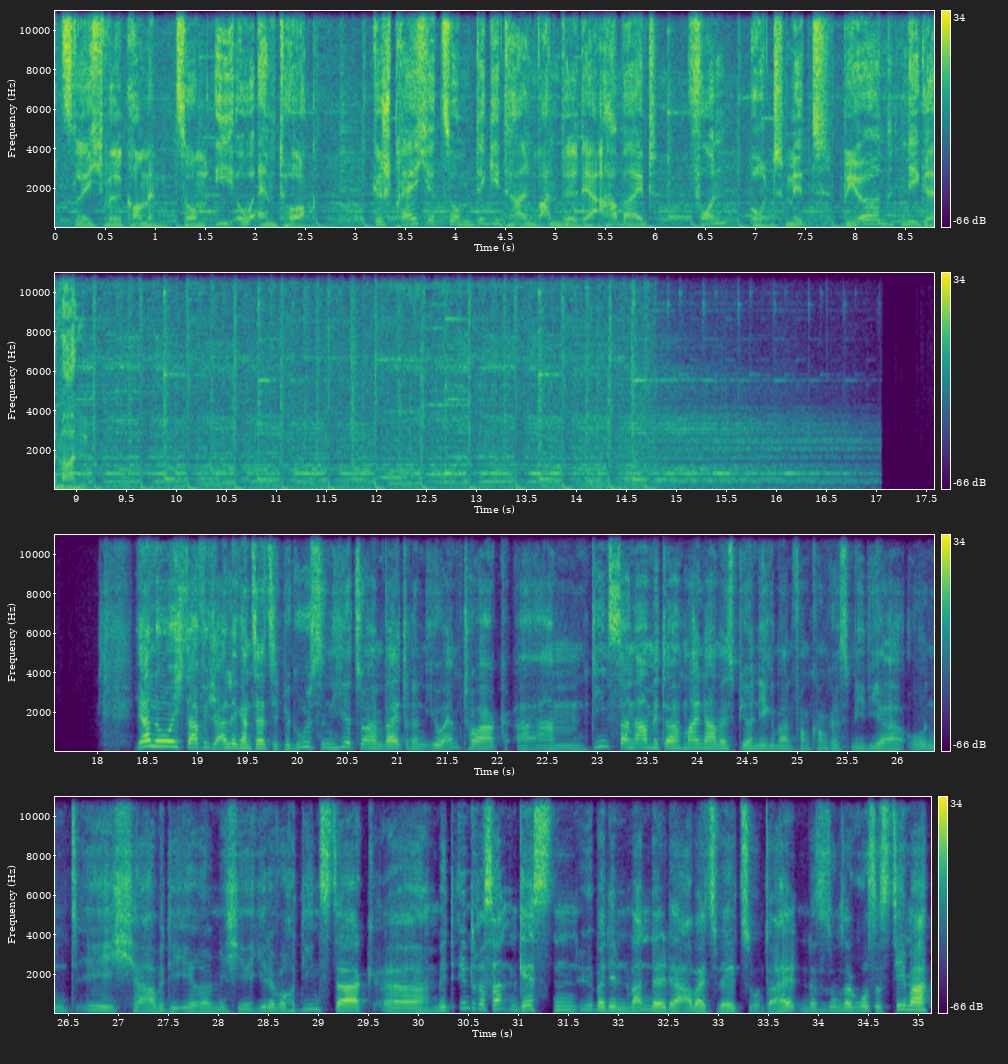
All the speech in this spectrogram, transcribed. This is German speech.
Herzlich willkommen zum IOM Talk. Gespräche zum digitalen Wandel der Arbeit von und mit Björn Nigelmann. Ja, hallo, ich darf euch alle ganz herzlich begrüßen hier zu einem weiteren IOM-Talk am Dienstagnachmittag. Mein Name ist Björn Negemann von Kongress Media und ich habe die Ehre, mich hier jede Woche Dienstag äh, mit interessanten Gästen über den Wandel der Arbeitswelt zu unterhalten. Das ist unser großes Thema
